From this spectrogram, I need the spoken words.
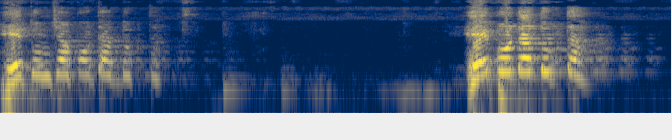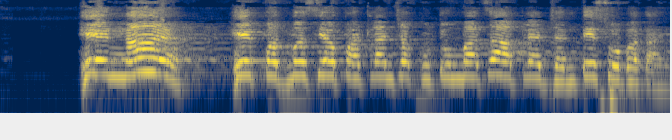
हे तुमच्या पोटात दुखत. हे पोटात दुखत. हे नाळ हे पद्मसिंह पाटलांच्या कुटुंबाचं आपल्या जनतेसोबत आहे.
